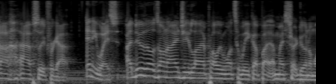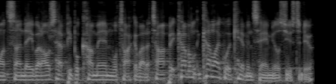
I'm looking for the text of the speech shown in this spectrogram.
Uh, I absolutely forgot. Anyways, I do those on IG Live probably once a week. I, might- start doing them on Sunday, but I'll just have people come in. We'll talk about a topic, kind of, kind of like what Kevin Samuels used to do.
